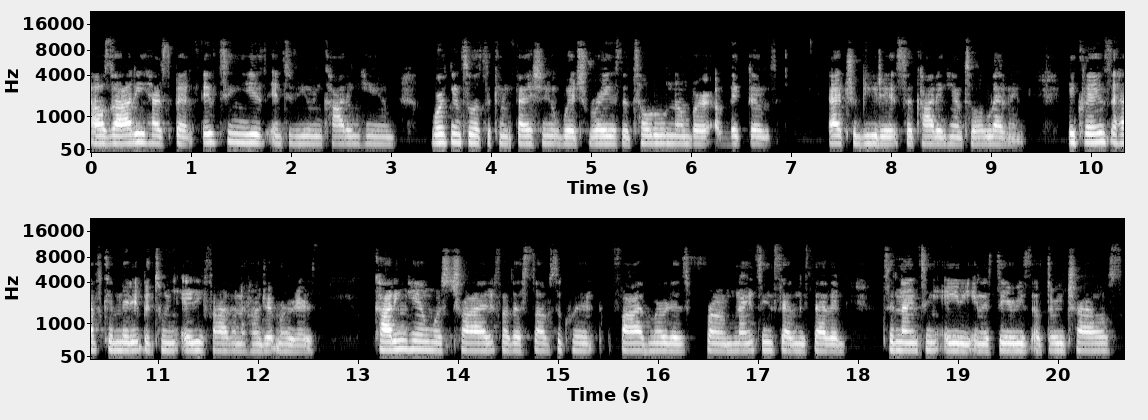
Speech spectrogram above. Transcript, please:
Anzilotti had spent 15 years interviewing Cottingham, working towards a confession which raised the total number of victims attributed to Cottingham to 11. He claims to have committed between 85 and 100 murders. Cottingham was tried for the subsequent five murders from 1977 to 1980 in a series of three trials,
